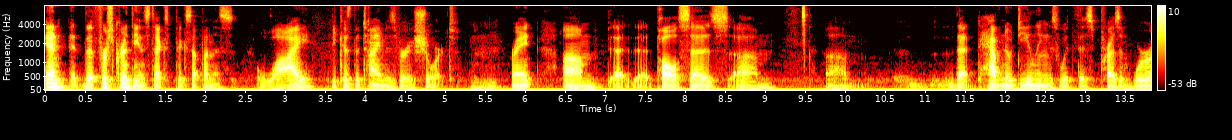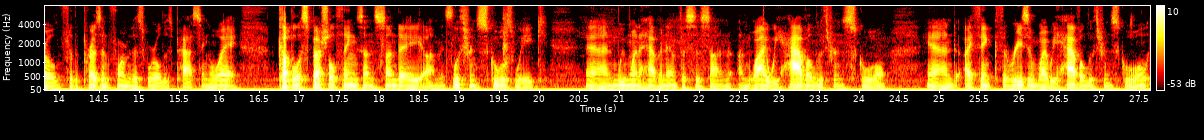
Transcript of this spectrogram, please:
And the First Corinthians text picks up on this. Why? Because the time is very short, right? Um, uh, uh, Paul says um, um, that have no dealings with this present world, for the present form of this world is passing away. A couple of special things on Sunday. Um, it's Lutheran Schools Week, and we want to have an emphasis on, on why we have a Lutheran school. And I think the reason why we have a Lutheran school,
